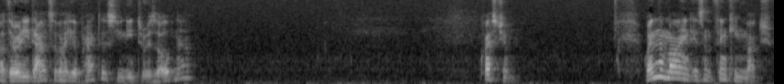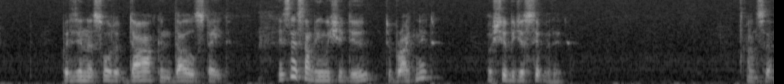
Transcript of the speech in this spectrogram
Are there any doubts about your practice you need to resolve now? Question. When the mind isn't thinking much, but is in a sort of dark and dull state, is there something we should do to brighten it, or should we just sit with it? Answer.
